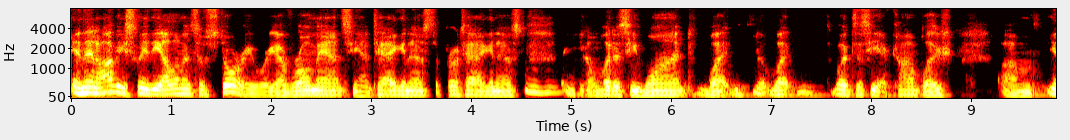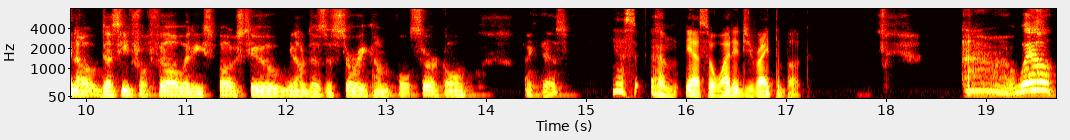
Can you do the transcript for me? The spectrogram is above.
and then obviously the elements of story where you have romance, the antagonist, the protagonist. Mm-hmm. You know, what does he want? What what what does he accomplish? Um, you know, does he fulfill what he's supposed to? You know, does the story come full circle like this? Yes. Um, yeah. So why did you write the book? Uh, well,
